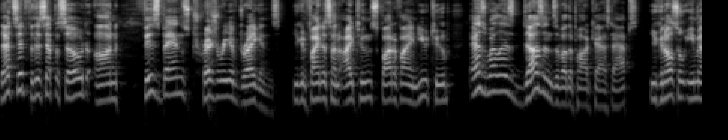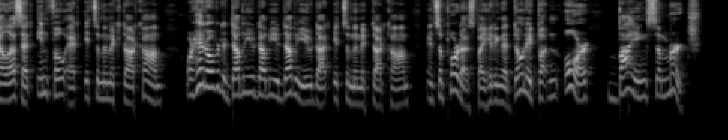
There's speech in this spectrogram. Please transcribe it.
That's it for this episode on Fizban's Treasury of Dragons. You can find us on iTunes, Spotify, and YouTube, as well as dozens of other podcast apps. You can also email us at info at itsamimic.com or head over to www.itsamimic.com and support us by hitting that donate button or buying some merch.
